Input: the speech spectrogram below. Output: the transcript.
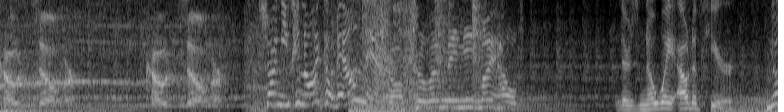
Code Silver. Code Silver. Shaun, you cannot go down there. Dr. Lim, they need my help. There's no way out of here. No!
